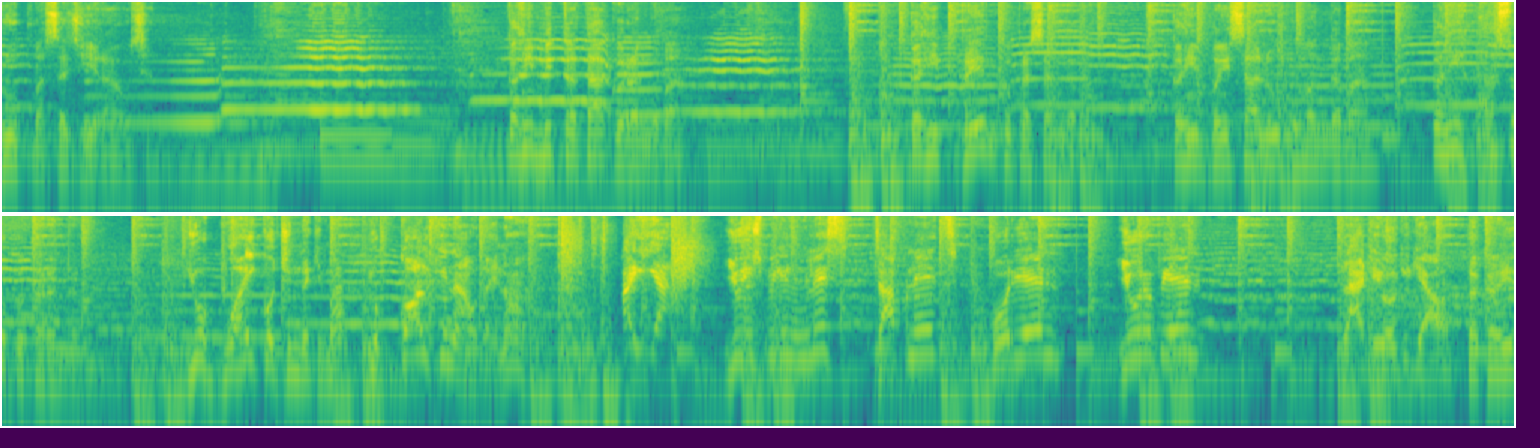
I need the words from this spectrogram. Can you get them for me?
रूपमा सजिएर आउँछन्। कहीँ मित्रताको रङ्गमा कहीँ प्रेमको प्रसङ्गमा कहीँ वैशालु उमङ्गमा कहीँ हाँसोको तरङ्गमा यो बुवाईको जिन्दगीमा यो कल किन आउँदैन? आइया! You speaking English Japanese Korean European लाटी हो कि क्या हो? त कहीँ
